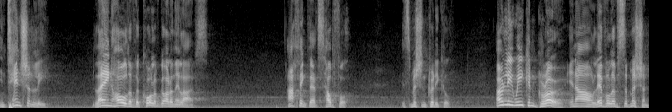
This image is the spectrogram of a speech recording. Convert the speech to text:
intentionally laying hold of the call of God in their lives I think that's helpful. It's mission critical. Only we can grow in our level of submission.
